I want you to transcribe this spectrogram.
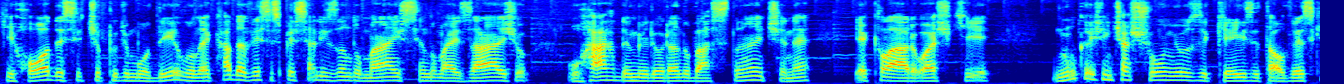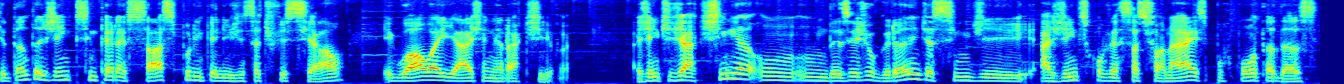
que roda esse tipo de modelo, né, cada vez se especializando mais, sendo mais ágil, o hardware melhorando bastante, né? E é claro, eu acho que nunca a gente achou um use case, talvez, que tanta gente se interessasse por inteligência artificial igual a IA generativa. A gente já tinha um, um desejo grande, assim, de agentes conversacionais por conta das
